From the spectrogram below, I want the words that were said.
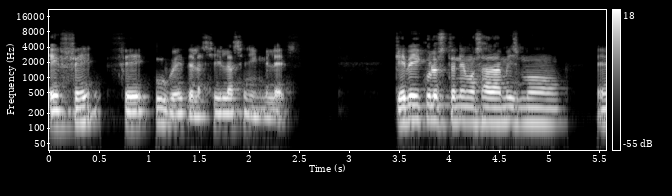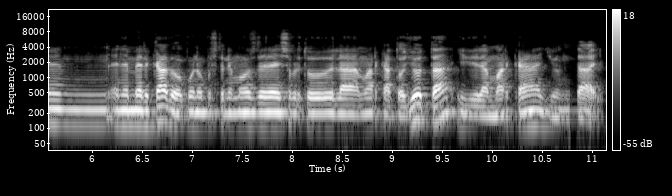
FCV de las siglas en inglés. ¿Qué vehículos tenemos ahora mismo en, el mercado? Bueno, pues tenemos sobre todo de la marca Toyota y de la marca Hyundai.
